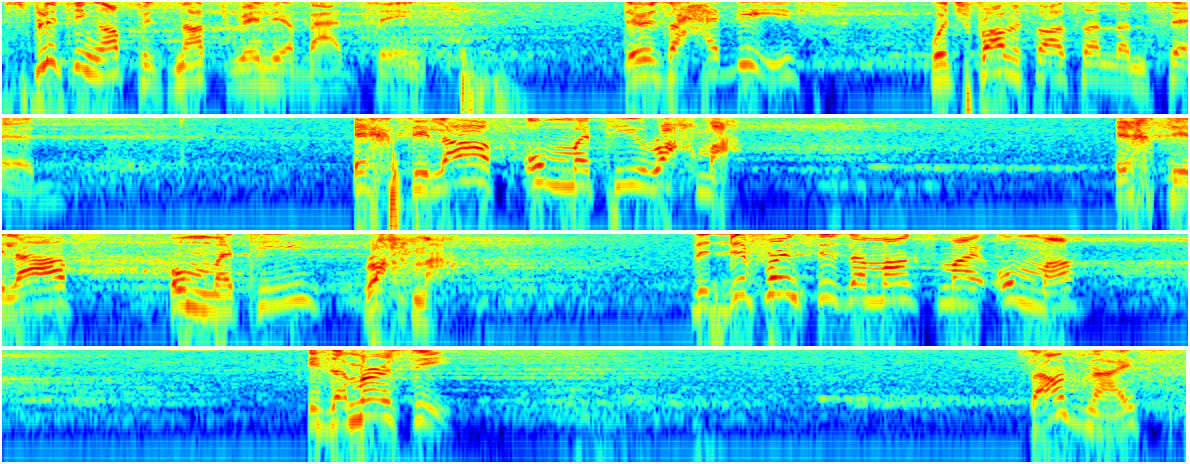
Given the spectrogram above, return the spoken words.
splitting up is not really a bad thing. There is a hadith which Prophet ﷺ said, اختلاف أمتي رحمة اختلاف أمتي رحمة The differences amongst my ummah is a mercy. Sounds nice.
